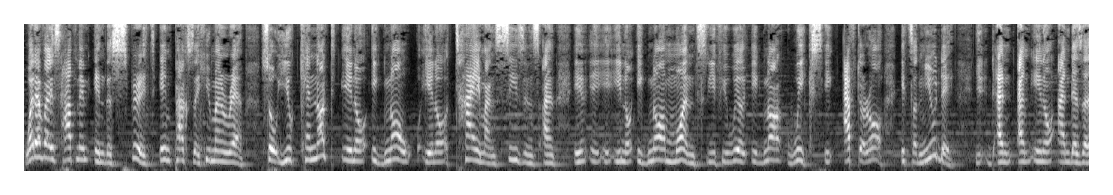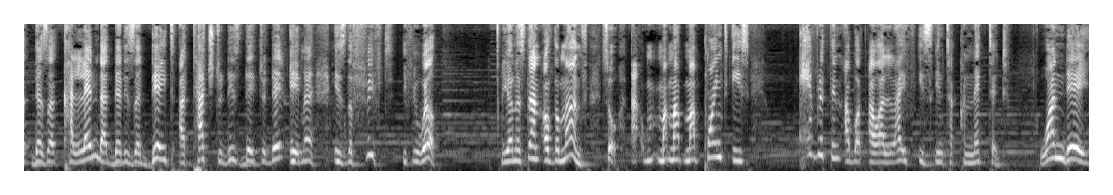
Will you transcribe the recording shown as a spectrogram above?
whatever is happening in the spirit impacts the human realm. So you cannot, you know, ignore, you know, time and seasons and, you know, ignore months, if you will, ignore weeks. After all, it's a new day, and and you know, and there's a there's a calendar. There is a date attached to this day. Today, Amen, is the fifth, if you will. You understand of the month. So uh, my, my, my point is, everything about our life is interconnected. One day,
